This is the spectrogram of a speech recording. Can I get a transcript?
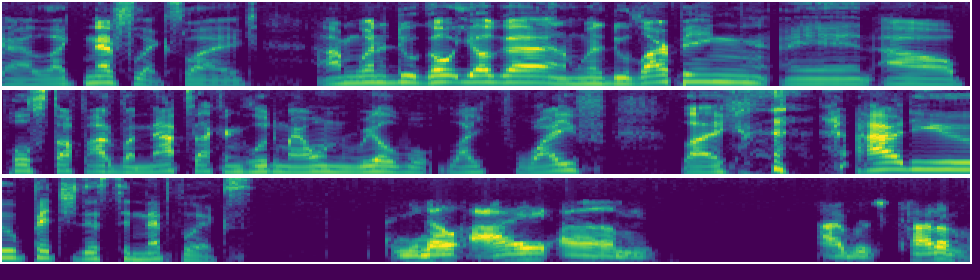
uh, like Netflix like I'm to do goat yoga and I'm to do larping and I'll pull stuff out of a knapsack including my own real life wife like how do you pitch this to Netflix? You know, I um, I was kind of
